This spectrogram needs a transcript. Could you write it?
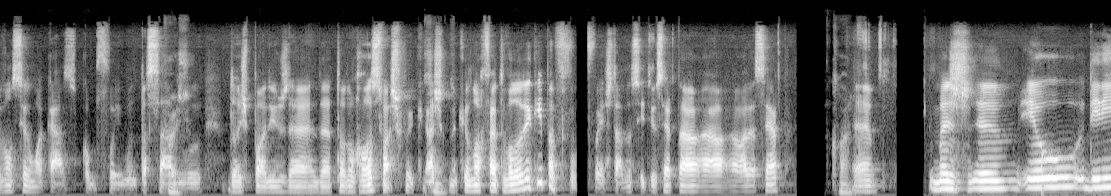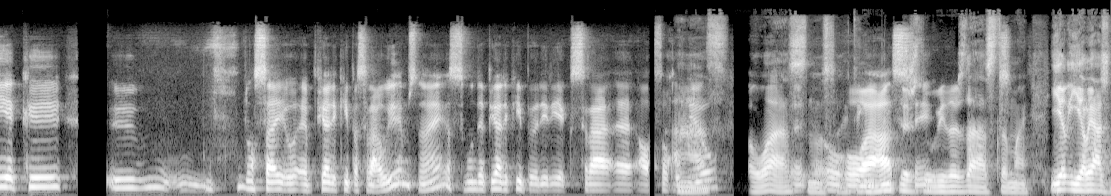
vão ser um acaso, como foi o ano passado, pois. dois pódios da, da Toro Rosso, acho, que, acho que aquilo não reflete o valor da equipa, foi, foi estar no sítio certo à, à, hora certa. Claro. Uh, mas uh, eu diria que uh, não sei, a pior equipa será a Williams, não é? A segunda pior equipa eu diria que será a Alfa Romeo. Ou a AS, não sei. Ou a AS, muitas sim. dúvidas da AS também. E, e aliás,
